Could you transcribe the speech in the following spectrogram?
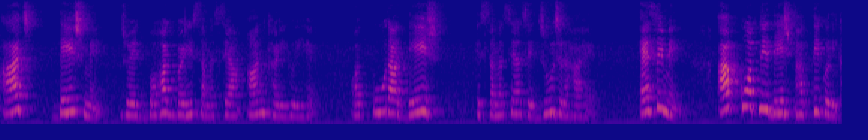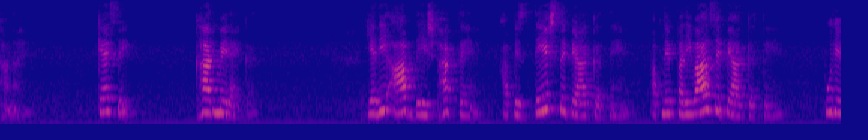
आज देश में जो एक बहुत बड़ी समस्या आन खड़ी हुई है और पूरा देश इस समस्या से जूझ रहा है। ऐसे में आपको अपने देशभक्ति को दिखाना है। कैसे? घर में रहकर। यदि आप देशभक्त हैं, आप इस देश से प्यार करते हैं, अपने परिवार से प्यार करते हैं, पूरे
